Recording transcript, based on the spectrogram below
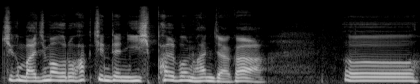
지금 마지막으로 확진된 28번 환자가 어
